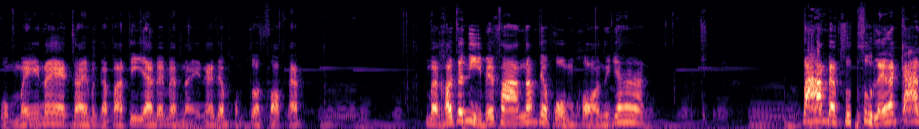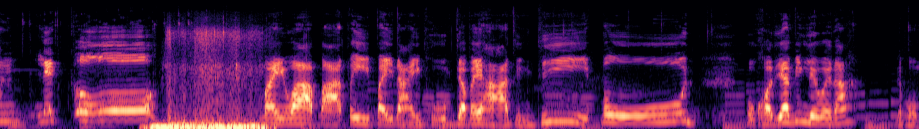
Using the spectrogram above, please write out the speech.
ผมไม่แน่ใจเหมือนกันปาร์ตี้ย้ายไปแบบไหนนะเดี๋ยวผมตรวจสอบแป๊บ เหมือนเขาจะหนีไปฟาร์มนะเดี๋ยวผมขออนุญาต ตามแบบสุดๆเลยละกัน let's go ไม่ว่าปาร์ตี้ไปไหนภูมิจะไปหาถึงที่ปูนผมขออนุญาตวิ่งเร็วเลยนะ เดี๋ยวผม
